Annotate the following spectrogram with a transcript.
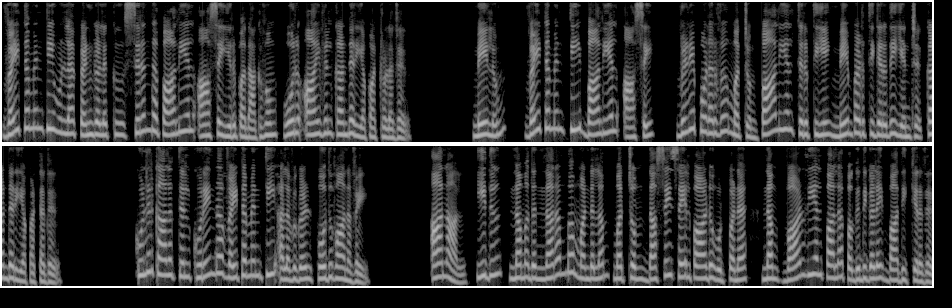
வைட்டமின் டி உள்ள பெண்களுக்கு சிறந்த பாலியல் ஆசை இருப்பதாகவும் ஒரு ஆய்வில் கண்டறியப்பட்டுள்ளது. மேலும் வைட்டமின் டி பாலியல் ஆசை விழிப்புணர்வு மற்றும் பாலியல் திருப்தியை மேம்படுத்துகிறது என்று கண்டறியப்பட்டது. குளிர்காலத்தில் குறைந்த வைட்டமின் டி அளவுகள் பொதுவானவை. ஆனால் இது நமது நரம்ப மண்டலம் மற்றும் தசை செயல்பாடு உட்பட நம் வாழ்வியல் பல பகுதிகளை பாதிக்கிறது.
